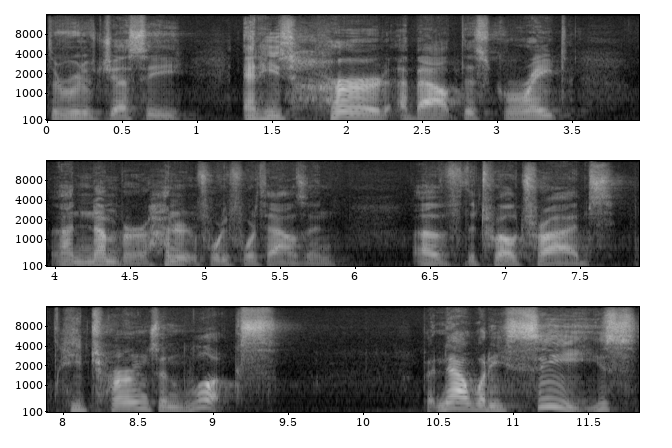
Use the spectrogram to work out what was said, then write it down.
the root of Jesse, and he's heard about this great uh, number, 144,000 of the 12 tribes, he turns and looks. But now what he sees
